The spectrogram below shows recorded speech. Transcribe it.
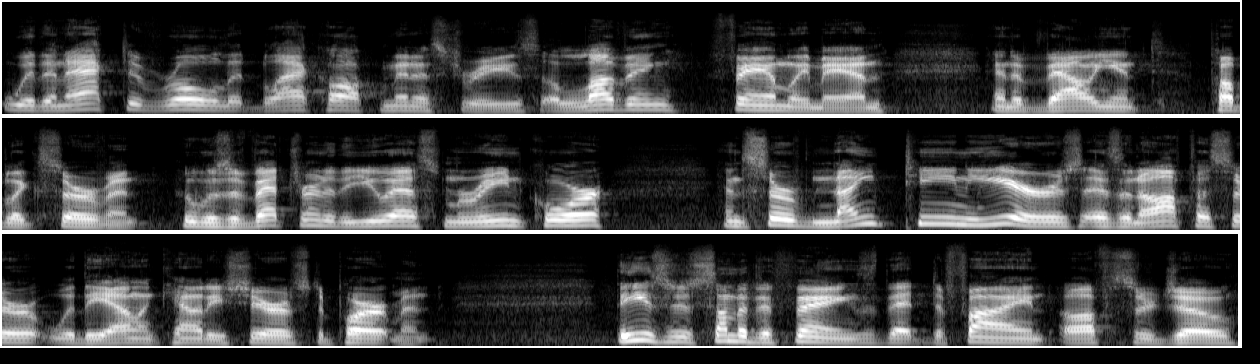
with an active role at Blackhawk Ministries, a loving family man, and a valiant public servant who was a veteran of the U.S. Marine Corps and served 19 years as an officer with the Allen County Sheriff's Department. These are some of the things that define Officer Joe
